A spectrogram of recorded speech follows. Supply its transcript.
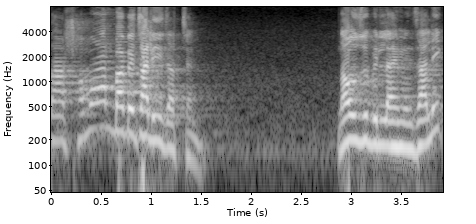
তা সমানভাবে চালিয়ে যাচ্ছেন। নওজুবিল্লাহমিন জালিক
